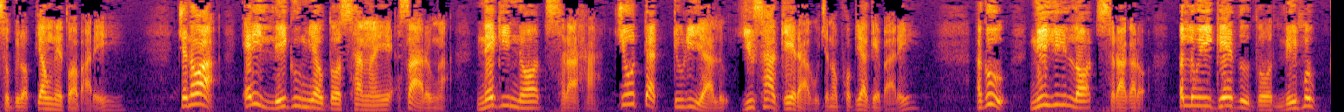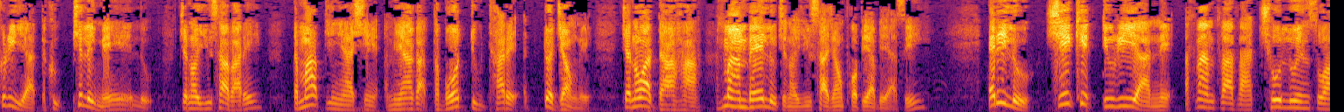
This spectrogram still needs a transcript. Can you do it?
ဆိုပြီးတော့ပြောင်းလဲသွားပါတယ်ကျွန်တော်ကအဲ့ဒီလေးခုမြောက်သောဆာလံရဲ့အစတုန်းက negi not ဆိုတာဟာကျိုးတက်တူရိယာလို့ယူဆခဲ့တာကိုကျွန်တော်ဖော်ပြခဲ့ပါတယ်အခု nihilot ဆိုတာကတော့ပလွေကဲ့သို့သောလေမှုတ်ကရိယာတစ်ခုဖြစ်လိမ့်မယ်လို့ ကျွန်တော်ယူဆပါတယ်ဓမ္မပညာရှင်အများကသဘောတူထားတဲ့အတွက်ကြောင့်လေကျွန်တော်ကဒါဟာအမှန်ပဲလို့ကျွန်တော်ယူဆကြောင်းဖော်ပြပါရစေအဲ့ဒီလိုရှေးခေတ်တူရိယာနဲ့အသံသာသာချိုးလွင်းစွာ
